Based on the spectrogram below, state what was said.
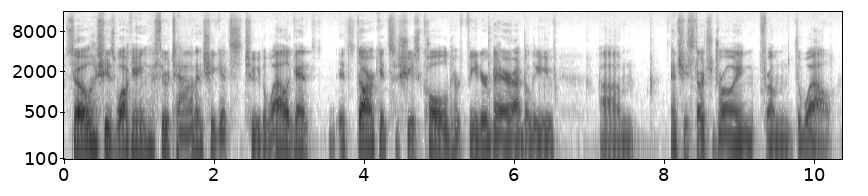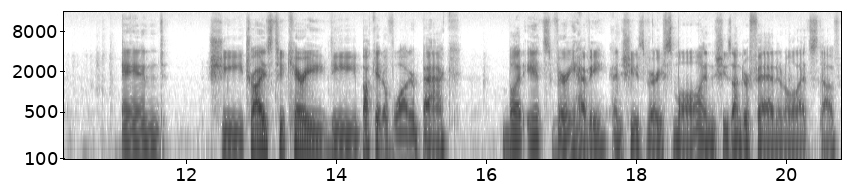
So she's walking through town and she gets to the well. Again, it's dark. It's she's cold. Her feet are bare, I believe. Um, and she starts drawing from the well. And she tries to carry the bucket of water back but it's very heavy and she's very small and she's underfed and all that stuff.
